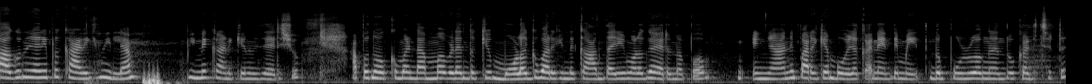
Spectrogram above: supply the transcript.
ഭാഗമൊന്നും ഞാനിപ്പോൾ കാണിക്കുന്നില്ല. പിന്നെ കാണിക്കാമെന്ന് വിചാരിച്ചു. അപ്പോൾ നോക്കുമ്പോൾ അമ്മ ഇവിടെ എന്തൊക്കെയോ മുളക് പറിക്കുന്നുണ്ട്. കാന്താരി മുളകായിരുന്നു. അപ്പോൾ ഞാൻ പറിക്കാൻ പോയില്ല. കാരണം എന്റെ മേത്തെന്തോ പുഴു അങ്ങനെ എന്തോ കടിച്ചിട്ട്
